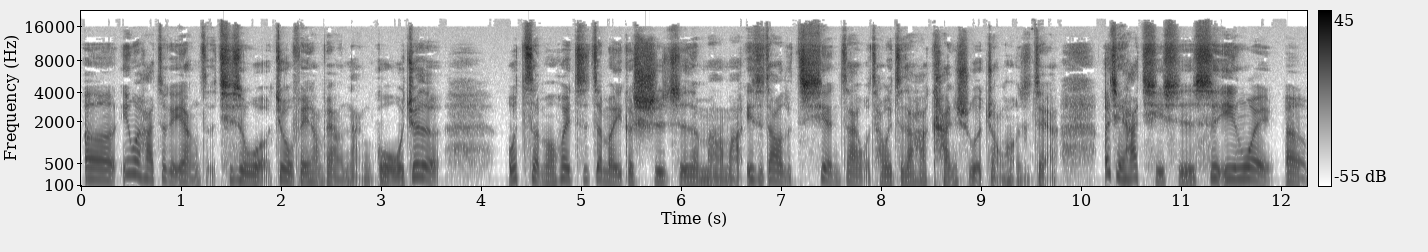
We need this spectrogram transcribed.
呃因为他这个样子，其实我就非常非常难过。我觉得我怎么会是这么一个失职的妈妈？一直到了现在，我才会知道他看书的状况是这样，而且他其实是因为呃。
